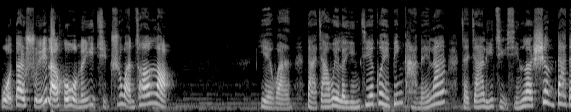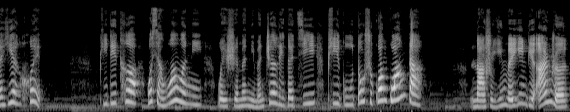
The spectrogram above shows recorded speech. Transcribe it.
我带谁来和我们一起吃晚餐了？夜晚，大家为了迎接贵宾卡梅拉，在家里举行了盛大的宴会。皮迪克，我想问问你，为什么你们这里的鸡屁股都是光光的？那是因为印第安人。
